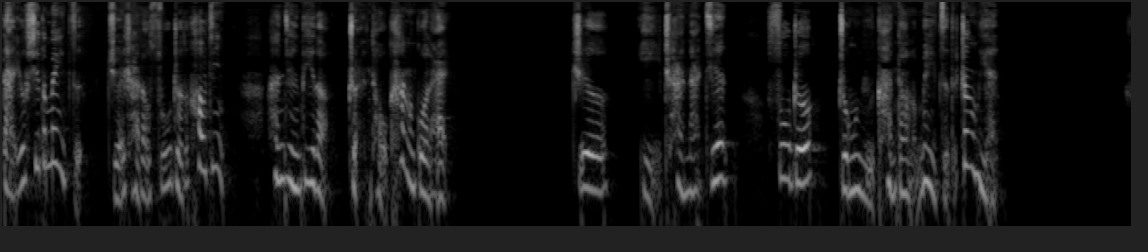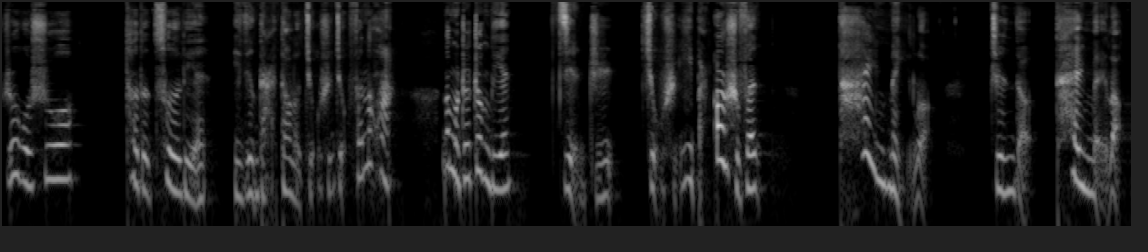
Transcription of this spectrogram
打游戏的妹子觉察到苏哲的靠近，很警惕的转头看了过来。这一刹那间，苏哲终于看到了妹子的正脸。如果说她的侧脸已经达到了九十九分的话，那么这正脸简直就是一百二十分，太美了，真的太美了，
